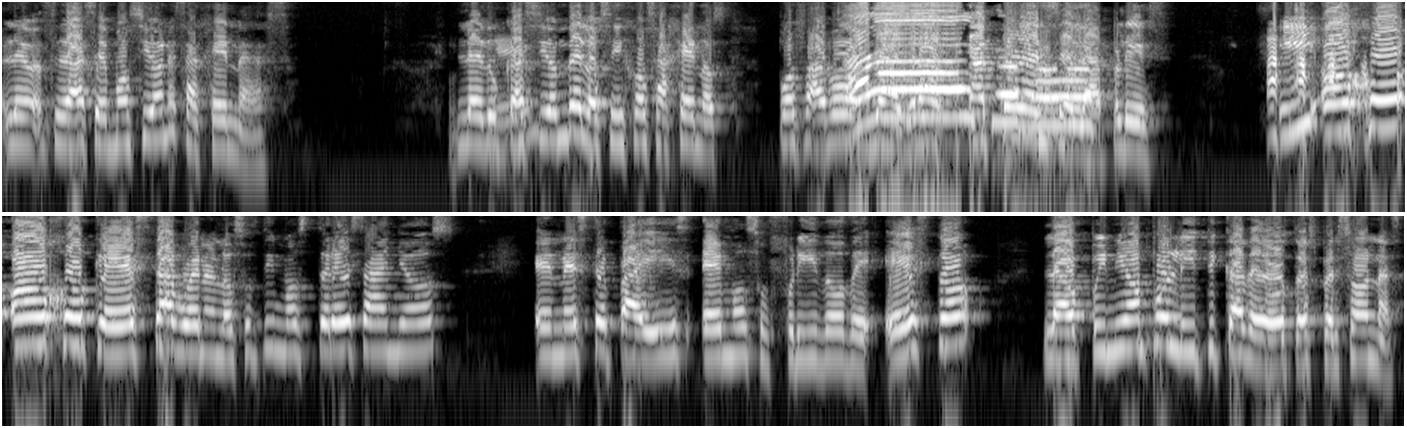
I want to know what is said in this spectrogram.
Las emociones ajenas. La educación de los hijos ajenos. Por favor, ¡Ay, ya, qué gra- tatúensela, please. Y ojo, ojo, que esta, bueno, en los últimos tres años en este país hemos sufrido de esto, la opinión política de otras personas.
